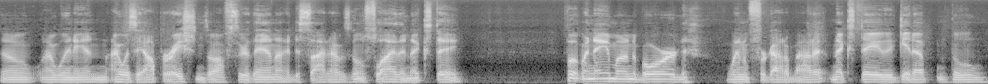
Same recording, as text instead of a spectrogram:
so I went in. I was the operations officer then. I decided I was going to fly the next day. Put my name on the board, went and forgot about it. Next day, we get up and go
